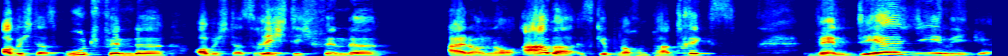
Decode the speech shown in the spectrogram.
Ob ich das gut finde, ob ich das richtig finde, I don't know. Aber es gibt noch ein paar Tricks. Wenn derjenige,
